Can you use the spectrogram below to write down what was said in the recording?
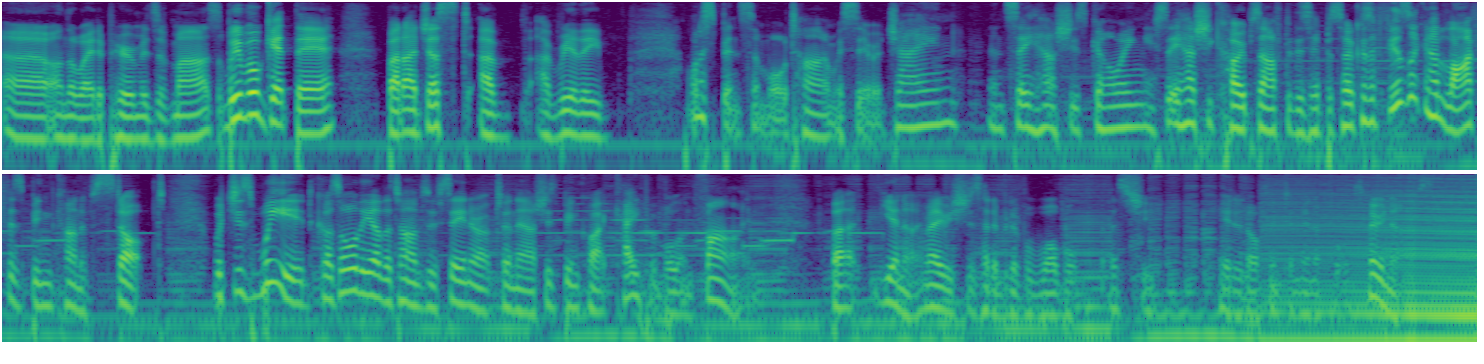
uh, on the way to Pyramids of Mars. We will get there, but I just, I, I really want to spend some more time with Sarah Jane and see how she's going, see how she copes after this episode, because it feels like her life has been kind of stopped, which is weird because all the other times we've seen her up to now, she's been quite capable and fine. But, you know, maybe she just had a bit of a wobble as she headed off into menopause. Who knows?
